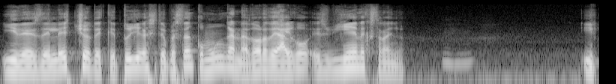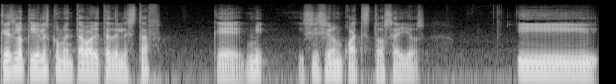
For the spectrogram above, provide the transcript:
y desde el hecho de que tú llegas y te presentan como un ganador de algo es bien extraño. Y qué es lo que yo les comentaba ahorita del staff, que se hicieron cuates todos ellos. Y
